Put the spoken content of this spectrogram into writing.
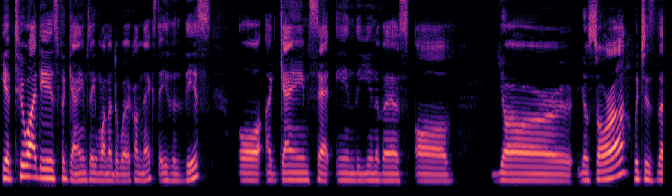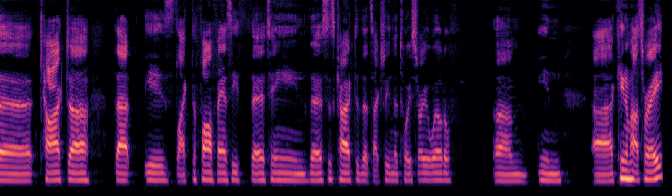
he had two ideas for games he wanted to work on next, either this or a game set in the universe of your Yozora, which is the character that is like the Final Fantasy 13 versus character that's actually in the Toy Story world of um in uh, Kingdom Hearts 3,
